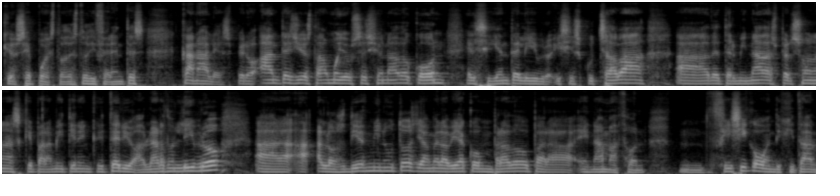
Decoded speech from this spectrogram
que os he puesto, de estos diferentes canales. Pero antes yo estaba muy obsesionado con el siguiente libro y si escuchaba a determinadas personas que para mí tienen criterio hablar de un libro, a, los 10 minutos ya me lo había comprado para en Amazon, mm, físico o en digital,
